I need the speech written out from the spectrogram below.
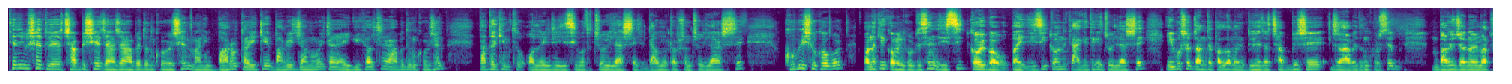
ইত্যাদি বিষয়ে দুই হাজার ছাব্বিশে যারা যারা আবেদন করেছেন মানে বারো তারিখে, বারোই জানুয়ারি যারা এগ্রিকালচারে আবেদন করেছেন, তাদের কিন্তু অলরেডি রিসিভ হতে চলে আসছে ডাউনলোড অপশন চলে আসছে। খুবই সুখবর। অনেকেই কমেন্ট করতেছেন, রিসিট কবে পাবো? ভাই, রিসিট অনেক আগে থেকে চলে আসছে এই বছর জানতে পারলাম মানে দুই হাজার ছাব্বিশে যারা আবেদন করছে, বারোই জানুয়ারি মাত্র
